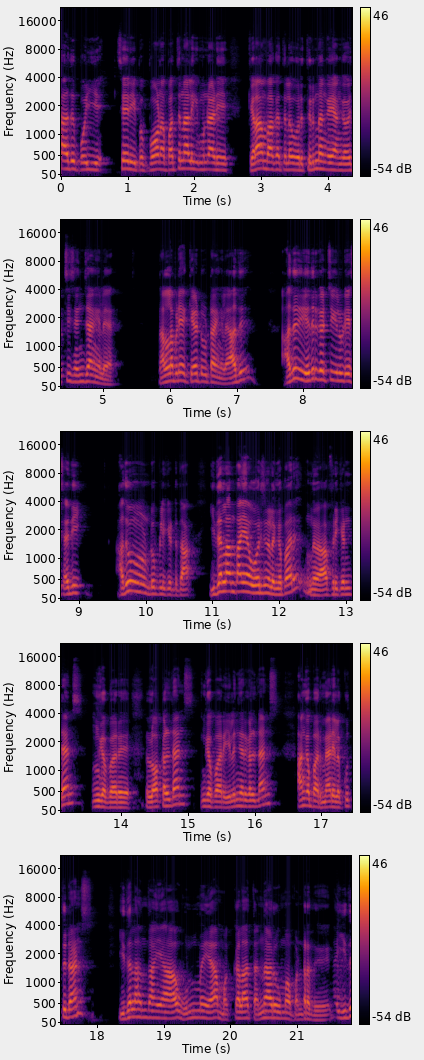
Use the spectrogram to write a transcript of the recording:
அது பொய் சரி இப்போ போன பத்து நாளைக்கு முன்னாடி கிளாம்பாக்கத்தில் ஒரு திருநங்கை அங்கே வச்சு செஞ்சாங்களே நல்லபடியாக கேட்டு விட்டாங்களே அது அது எதிர்கட்சிகளுடைய சதி. அதுவும் டூப்ளிகேட் தான். இதெல்லாம் தான் ஒரிஜினல் இங்கே பாரு இந்த ஆப்பிரிக்கன் டான்ஸ் இங்கே பாரு லோக்கல் டான்ஸ் இங்கே பாரு இளைஞர்கள் டான்ஸ் அங்கே பாரு மேடையில் குத்து டான்ஸ் இதெல்லாம் தாயா உண்மையா மக்களா தன்னார்வமா பண்றது. இது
